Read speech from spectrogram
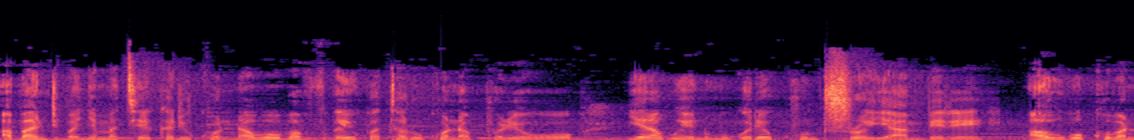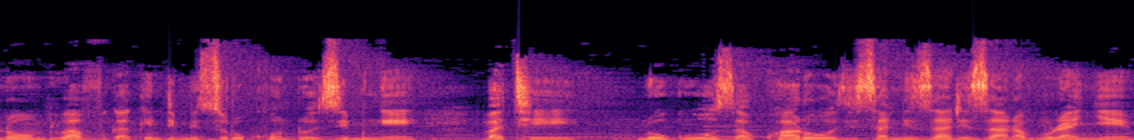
Abandi banyamateka ariko nabo bavuga yuko atari uko Napoleon yarahuye n'umugore ku nshuro ya mbere ahubwo ko bano bombi bavugaga indimi z'urukundo zimwe. Bati ni uguhuza kwa roho zisa n'izari zaraburanye.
